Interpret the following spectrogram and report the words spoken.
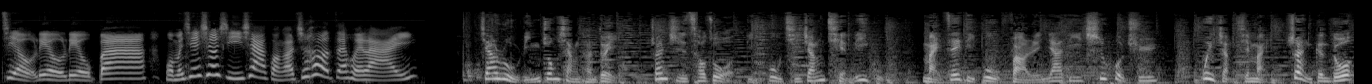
九六六八，我们先休息一下广告，之后再回来。加入林中祥团队，专职操作底部起涨潜力股，买在底部，法人压低吃货区，未涨先买赚更多。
